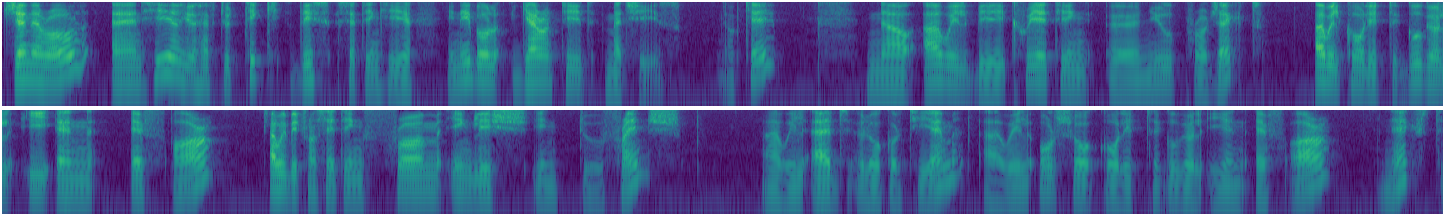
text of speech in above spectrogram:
General and here you have to tick this setting here, Enable Guaranteed Matches. Okay, now I will be creating a new project. I will call it Google ENFR. I will be translating from English into to French. I will add a local TM. I will also call it Google ENFR. Next,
